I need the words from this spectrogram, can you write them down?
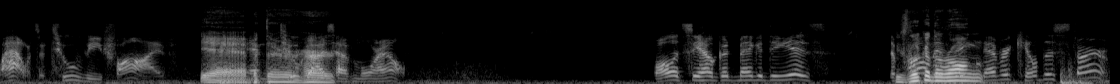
Wow, it's a 2v5. Yeah, and but they're two guys hurt. have more health. Well, let's see how good Mega D is. The He's looking the wrong- never killed this Sturm.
